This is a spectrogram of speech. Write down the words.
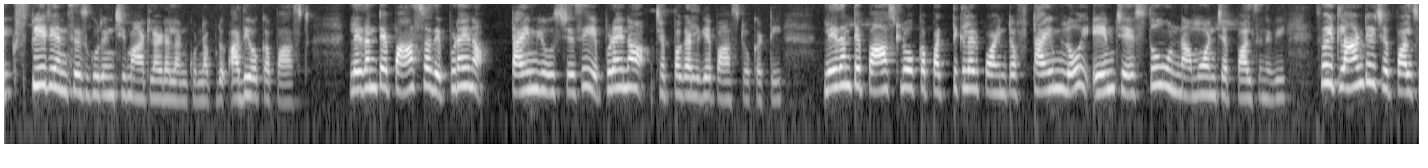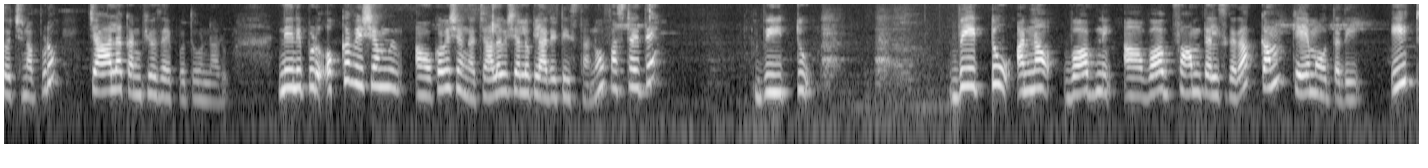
ఎక్స్పీరియన్సెస్ గురించి మాట్లాడాలనుకున్నప్పుడు అది ఒక పాస్ట్ లేదంటే పాస్ట్ అది ఎప్పుడైనా టైం యూస్ చేసి ఎప్పుడైనా చెప్పగలిగే పాస్ట్ ఒకటి. లేదంటే పాస్ట్లో ఒక పర్టికులర్ పాయింట్ ఆఫ్ టైంలో ఏం చేస్తూ ఉన్నాము అని చెప్పాల్సినవి. సో ఇట్లాంటివి చెప్పాల్సి వచ్చినప్పుడు చాలా కన్ఫ్యూజ్ అయిపోతూ ఉన్నారు. నేను ఇప్పుడు ఒక్క విషయం ఒక విషయంగా చాలా విషయాల్లో క్లారిటీ ఇస్తాను. ఫస్ట్ అయితే వి టూ వి టూ అన్న వర్బ్ని ఆ వర్బ్ ఫామ్ తెలుసు కదా? కమ్ కేమ్ అవుతుంది. ఈట్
